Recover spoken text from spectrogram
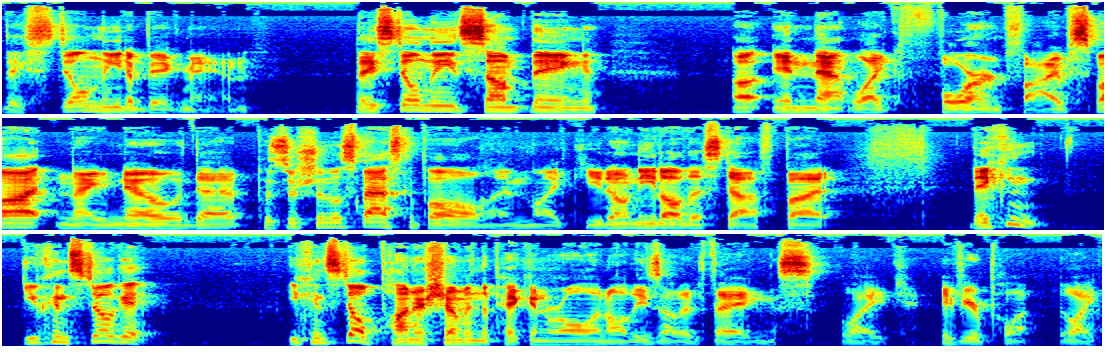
they still need a big man. They still need something uh, in that like four and five spot. And I know that positionless basketball and like you don't need all this stuff, but they can. You can still get. You can still punish them in the pick and roll and all these other things. Like if you're pl- like,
